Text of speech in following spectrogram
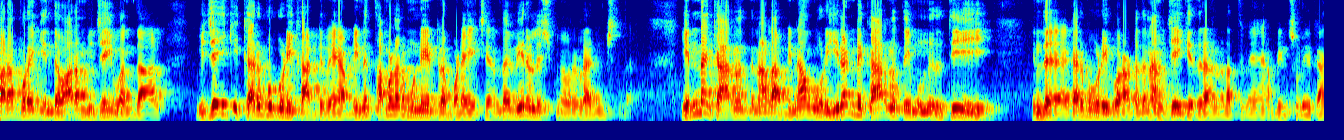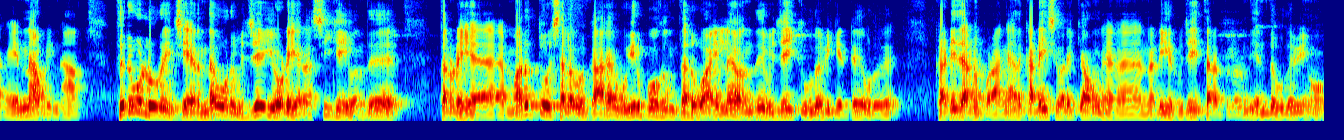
பரப்புரைக்கு இந்த வாரம் விஜய் வந்தால் விஜய்க்கு கருப்பு கொடி காட்டுவேன் அப்படின்னு தமிழர் முன்னேற்ற படையைச் சேர்ந்த வீரலட்சுமி அவர்கள் அறிவிச்சிருந்தார். என்ன காரணத்தினால அப்படின்னா ஒரு இரண்டு காரணத்தை முன்னிறுத்தி இந்த கருப்பு கொடி போராட்டத்தை நான் விஜய்க்கு எதிராக நடத்துவேன் அப்படின்னு சொல்லியிருக்காங்க. என்ன அப்படின்னா திருவள்ளூரை சேர்ந்த ஒரு விஜய்யோடைய ரசிகை வந்து தன்னுடைய மருத்துவ செலவுக்காக உயிர் போகும் தருவாயில் வந்து விஜய்க்கு உதவி கேட்டு ஒரு கடிதம் அனுப்புகிறாங்க அது கடைசி வரைக்கும் அவங்க நடிகர் விஜய் தரப்பில் வந்து எந்த உதவியும்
